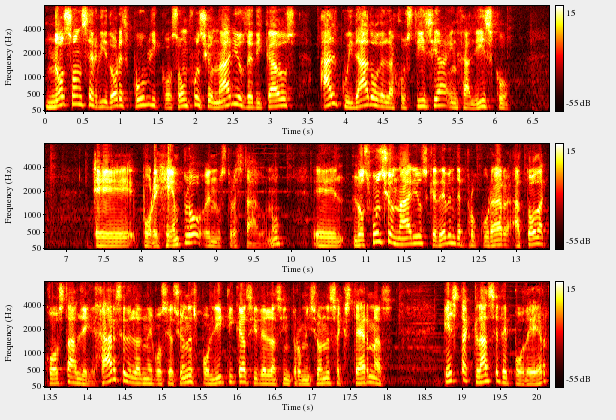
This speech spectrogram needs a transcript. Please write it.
no son servidores públicos, son funcionarios dedicados al cuidado de la justicia en Jalisco, eh, por ejemplo, en nuestro estado, ¿no? Eh, los funcionarios que deben de procurar a toda costa alejarse de las negociaciones políticas y de las intromisiones externas. Esta clase de poder,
